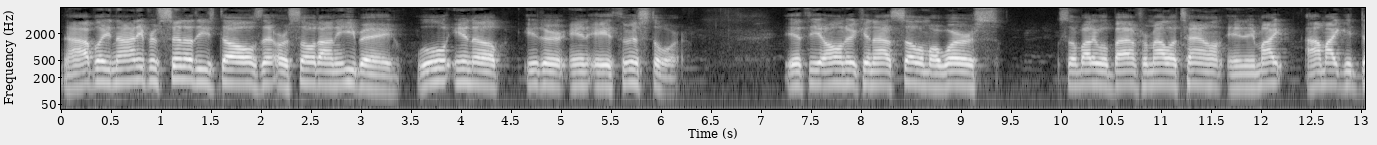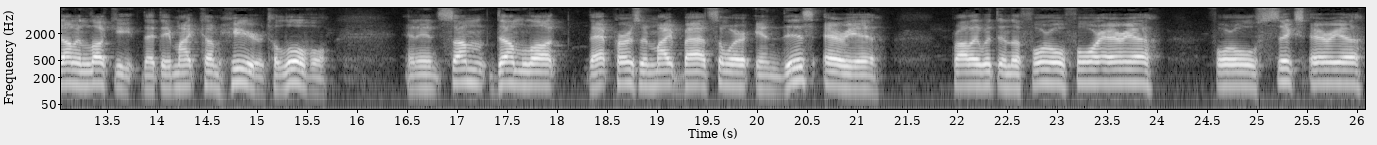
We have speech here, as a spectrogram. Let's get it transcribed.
Now I believe 90% of these dolls that are sold on eBay will end up either in a thrift store if the owner cannot sell them or worse, somebody will buy them from out of town and they might I might get dumb and lucky that they might come here to Louisville. And in some dumb luck, that person might buy it somewhere in this area, probably within the 404 area, 406 area,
